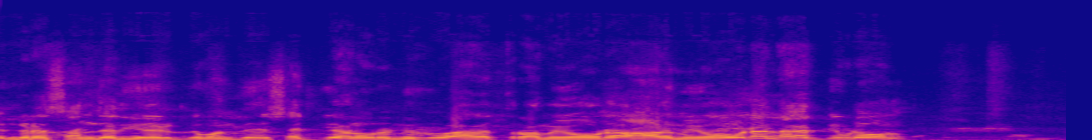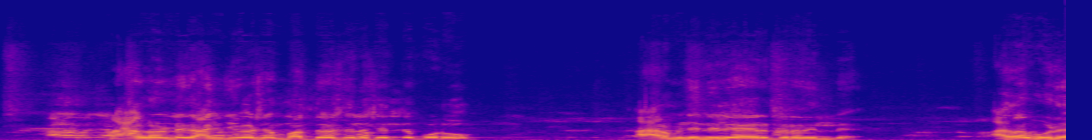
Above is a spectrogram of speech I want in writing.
எங்களோட சந்ததியருக்கு வந்து சரியான ஒரு நிர்வாக திறமையோட ஆளுமையோட நகர்த்தி விடணும். நாங்கள் ரெண்டு அஞ்சு வருஷம் பத்து வருஷத்தில் செத்து போடுவோம். ஆரம்பிச்ச நிலையாக இருக்கிறது இல்லை. அதை விட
